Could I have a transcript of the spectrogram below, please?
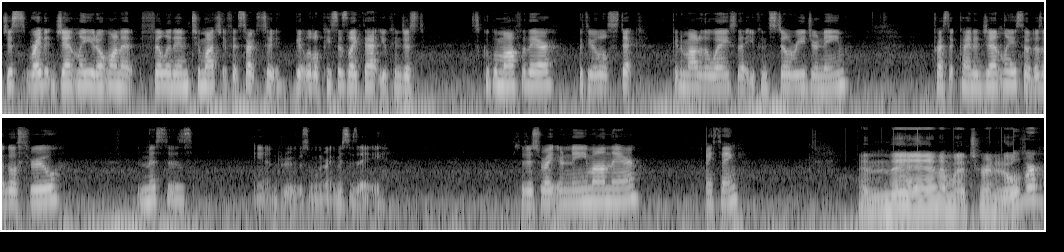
Just write it gently. You don't want to fill it in too much. If it starts to get little pieces like that, you can just scoop them off of there with your little stick. Get them out of the way so that you can still read your name. Press it kind of gently so it doesn't go through. Mrs. Andrews. I'm going to write Mrs. A. Just write your name on there. Anything. And then I'm going to turn it over.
